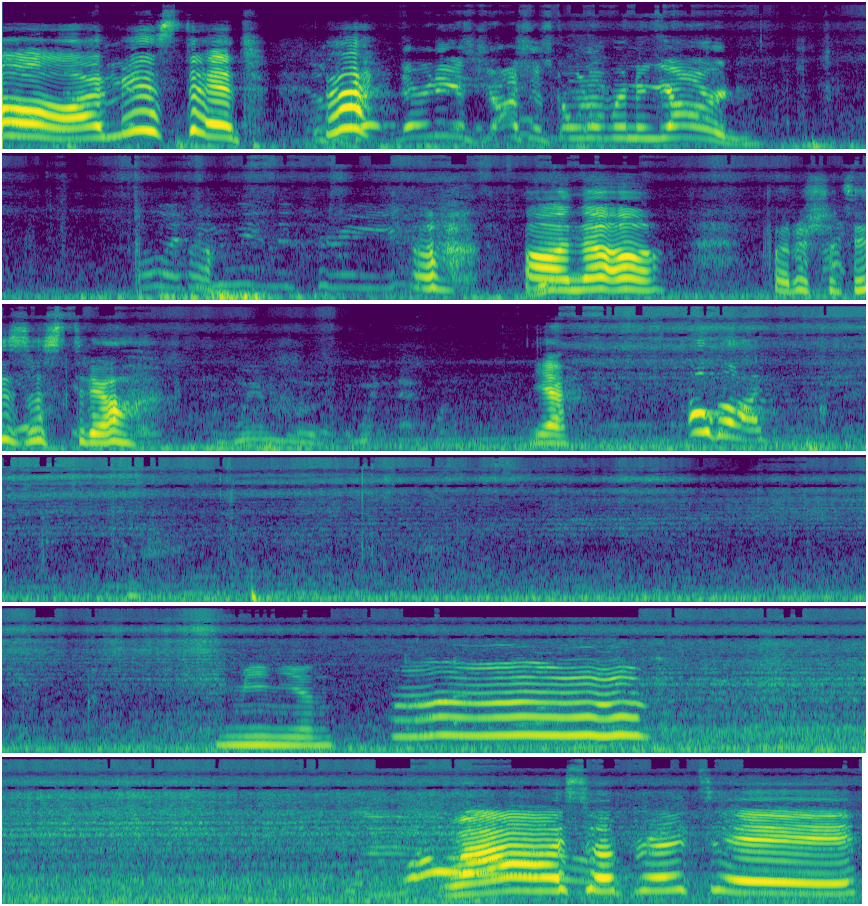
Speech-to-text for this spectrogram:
Oh! I missed it! Ah! There it is, Josh. It's going over in the yard. Oh, I think you in the tree. Oh, oh no! Парашутист застряг. The wind blew it. It went that way. Yeah. Oh God! Minion. So pretty!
